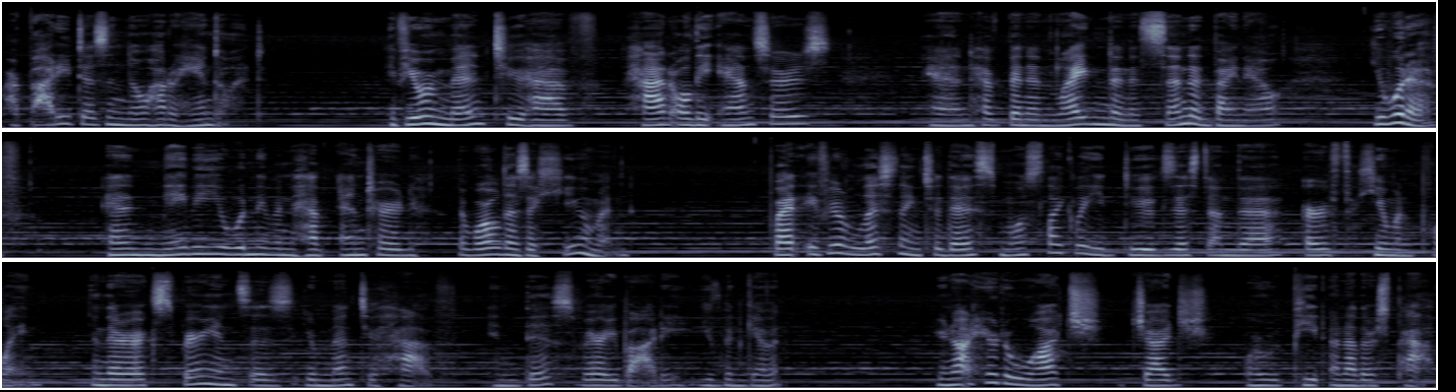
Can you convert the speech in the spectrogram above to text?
our body doesn't know how to handle it. If you were meant to have had all the answers and have been enlightened and ascended by now, you would have. And maybe you wouldn't even have entered the world as a human. But if you're listening to this, most likely you do exist on the earth human plane. And there are experiences you're meant to have in this very body you've been given. You're not here to watch, judge, or repeat another's path.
